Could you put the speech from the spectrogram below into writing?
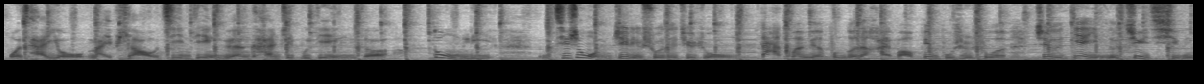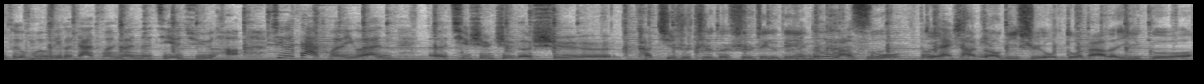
我才有买票进电影院看这部电影的动力。其实我们这里说的这种大团圆风格的海报，并不是说这个电影的剧情最后有一个大团圆的结局哈。这个大团圆，呃，其实指的是它其实指的是这个电影的卡斯，对它到底是有多大的一个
